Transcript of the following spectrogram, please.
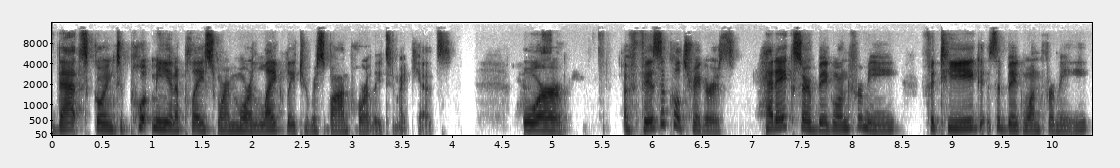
that's going to put me in a place where i'm more likely to respond poorly to my kids. Or a physical triggers. Headaches are a big one for me. Fatigue is a big one for me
